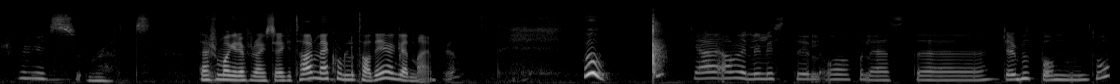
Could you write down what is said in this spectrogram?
Triss Rutt. Det er så mange referanser jeg ikke tar, men jeg kommer til å ta de, og gleder meg. Ja. Woo! Jeg har veldig lyst til å få lest uh, James Bond 2.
